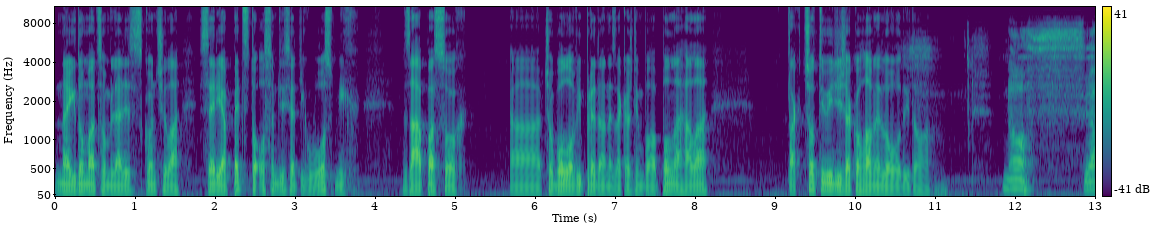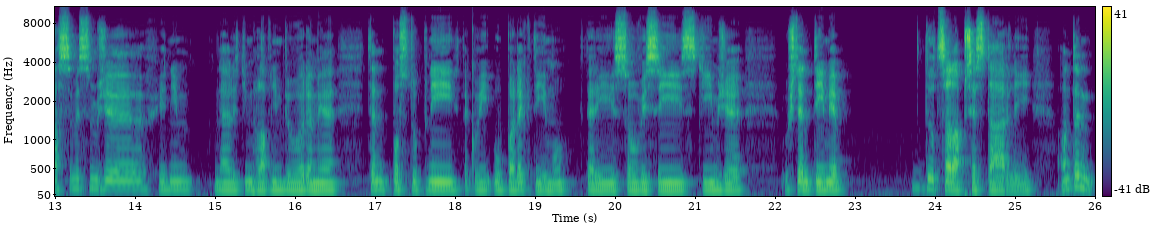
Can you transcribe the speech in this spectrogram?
na ich domácom ľade skončila séria 588 zápasoch, čo bolo vypredané, za každým bola plná hala. Tak čo ty vidíš ako hlavné dôvody toho? No, já si myslím, že jedním, ne tím hlavním důvodem je ten postupný takový úpadek týmu, který souvisí s tím, že už ten tým je docela přestárlý. On ten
